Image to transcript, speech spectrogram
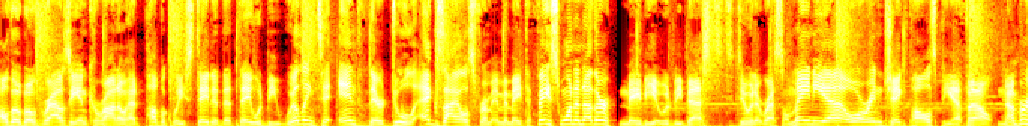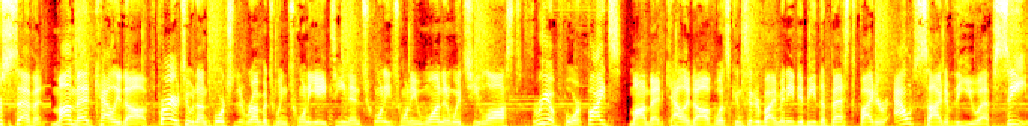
Although both Rousey and Carano had publicly stated that they would be willing to end their dual exiles from MMA to face one another, maybe it would be best to do it at WrestleMania or in Jake Paul's PFL. Number 7. Mamed Khalidov. Prior to an unfortunate run between 2018 and 2021 in which he lost three of four fights, Mamed Khalidov was considered by many to be the best fighter outside of the UFC.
